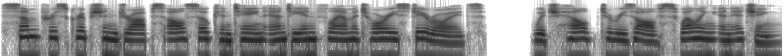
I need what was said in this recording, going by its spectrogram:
Some prescription drops also contain anti-inflammatory steroids, which help to resolve swelling and itching.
